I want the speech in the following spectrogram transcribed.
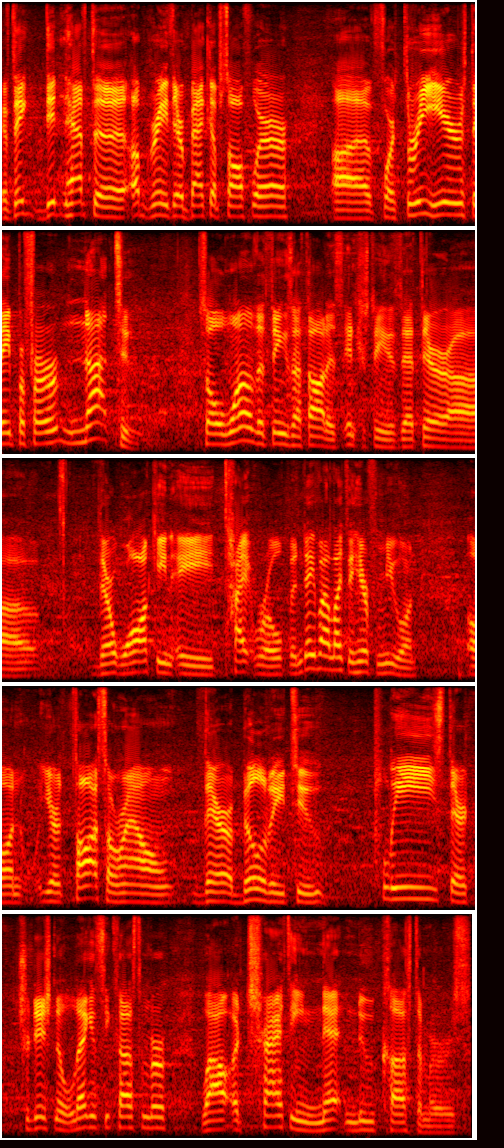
If they didn't have to upgrade their backup software uh, for three years, they prefer not to. So one of the things I thought is interesting is that they're, uh, they're walking a tightrope, and Dave, I'd like to hear from you on, on your thoughts around their ability to please their traditional legacy customer while attracting net new customers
